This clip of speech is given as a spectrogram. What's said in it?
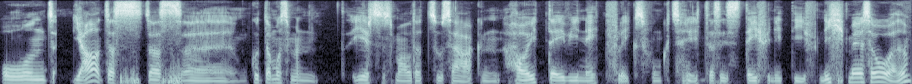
Und ja, das, das, äh, gut, da muss man erstens mal dazu sagen, heute wie Netflix funktioniert, das ist definitiv nicht mehr so. Oder?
